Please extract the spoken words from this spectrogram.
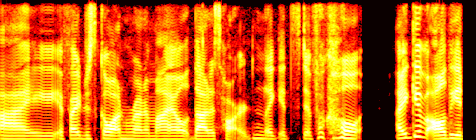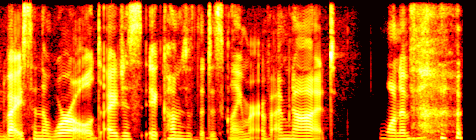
I if I just go out and run a mile, that is hard. Like it's difficult. I give all the advice in the world. I just it comes with a disclaimer of I'm not one of the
